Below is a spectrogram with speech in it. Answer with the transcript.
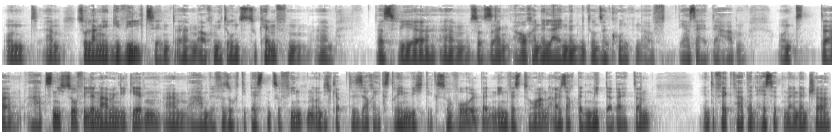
und ähm, so lange gewillt sind, ähm, auch mit uns zu kämpfen, ähm, dass wir ähm, sozusagen auch ein Alignment mit unseren Kunden auf der Seite haben. Und da hat es nicht so viele Namen gegeben, ähm, haben wir versucht, die besten zu finden. Und ich glaube, das ist auch extrem wichtig, sowohl bei den Investoren als auch bei den Mitarbeitern. Im Endeffekt hat ein Asset Manager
